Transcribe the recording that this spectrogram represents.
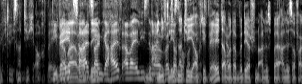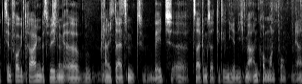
ich lese natürlich auch Welt. Die Welt aber, zahlt aber sein Gehalt, aber er liest immer Nein, ich lese natürlich auch die Welt, aber da wird ja schon alles bei Alles auf Aktien vorgetragen. Deswegen äh, kann ich da jetzt mit Welt-Zeitungsartikeln äh, hier nicht mehr ankommen und punkten. Ja?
